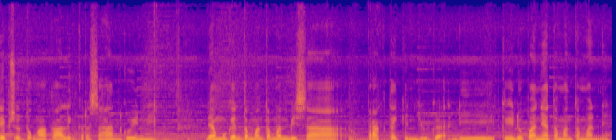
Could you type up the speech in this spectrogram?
tips untuk ngakali keresahanku ini. Dan mungkin teman-teman bisa praktekin juga di kehidupannya teman-teman nih.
